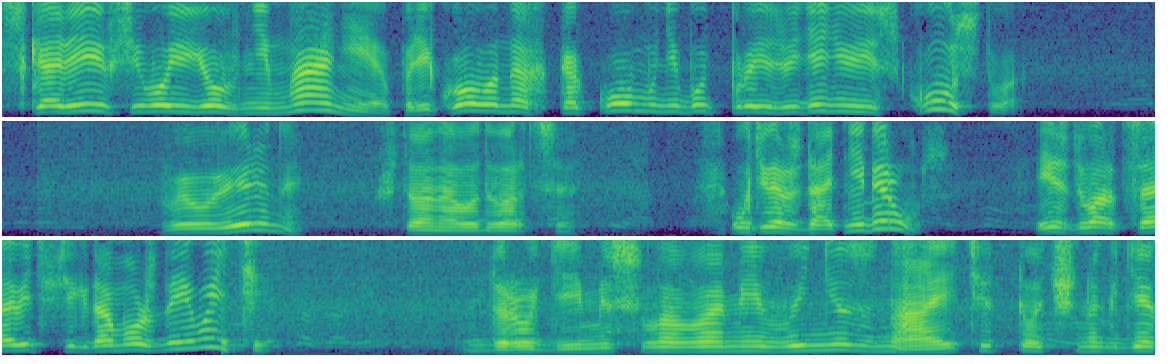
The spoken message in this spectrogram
Скорее всего, ее внимание приковано к какому-нибудь произведению искусства, вы уверены, что она во дворце? Утверждать не берусь. Из дворца ведь всегда можно и выйти. Другими словами, вы не знаете точно, где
